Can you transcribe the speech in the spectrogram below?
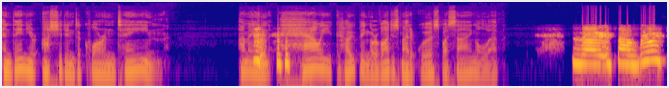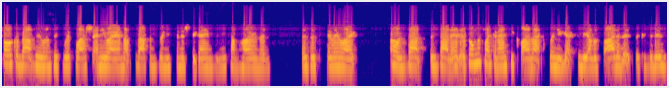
and then you're ushered into quarantine. I mean, how are you coping, or have I just made it worse by saying all that? No, it's um. We always talk about the Olympic whiplash anyway, and that's what happens when you finish the games and you come home, and there's this feeling like, oh, is that is that it? It's almost like an anticlimax when you get to the other side of it because it is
